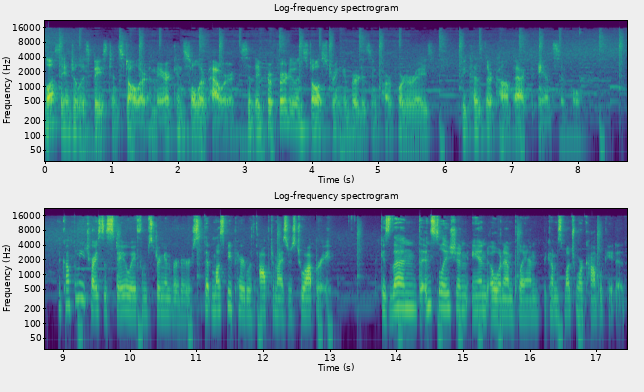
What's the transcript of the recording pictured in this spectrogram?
Los Angeles based installer American Solar Power said they prefer to install string inverters in carport arrays because they're compact and simple. The company tries to stay away from string inverters that must be paired with optimizers to operate, because then the installation and O&M plan becomes much more complicated.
